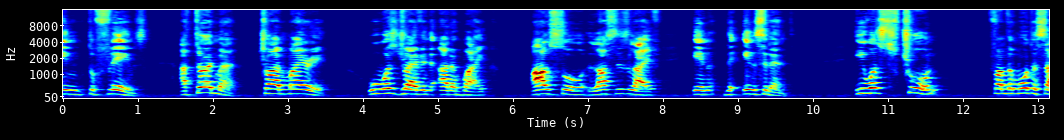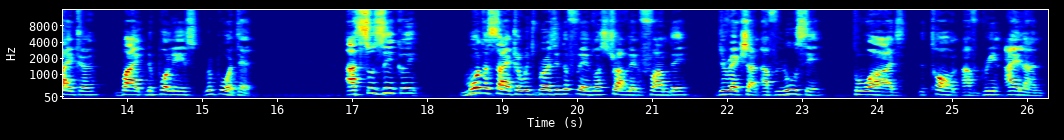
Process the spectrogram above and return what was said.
into flames. A third man, Troy Myrie, who was driving the other bike, also lost his life in the incident. He was thrown from the motorcycle bike, the police reported. A Suzuki motorcycle which burst into flames was traveling from the direction of Lucea towards the town of Green Island.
